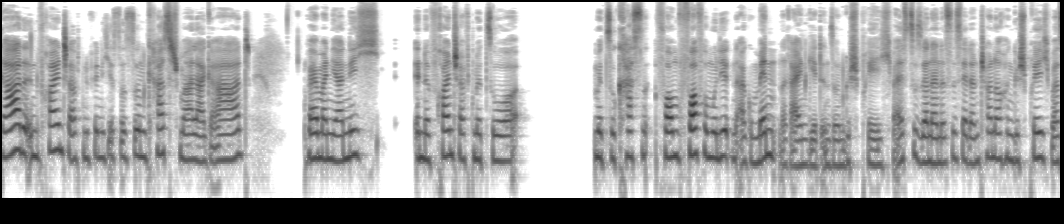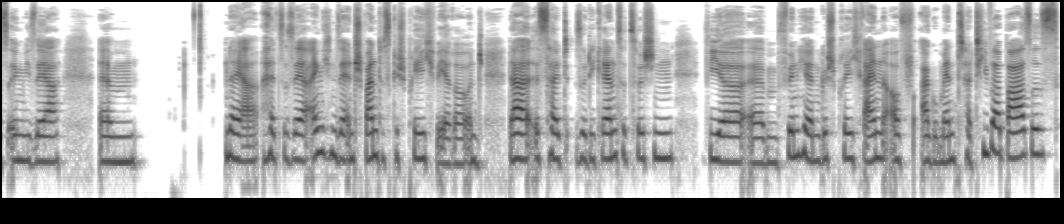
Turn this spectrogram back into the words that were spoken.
gerade in Freundschaften, finde ich, ist das so ein krass schmaler Grad, weil man ja nicht in eine Freundschaft mit so mit so krassen form vorformulierten Argumenten reingeht in so ein Gespräch, weißt du, sondern es ist ja dann schon auch ein Gespräch, was irgendwie sehr, ähm, naja, halt so sehr, eigentlich ein sehr entspanntes Gespräch wäre. Und da ist halt so die Grenze zwischen, wir ähm, führen hier ein Gespräch rein auf argumentativer Basis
